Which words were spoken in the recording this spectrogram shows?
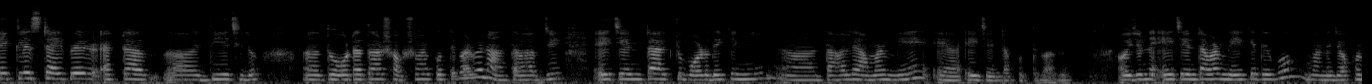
নেকলেস টাইপের একটা দিয়েছিল। তো ওটা তো আর সবসময় পরতে পারবে না। তা ভাবছি এই চেনটা একটু বড় দেখে নিই। তাহলে আমার মেয়ে এই চেনটা পরতে পারবে। ওই জন্য এই চেনটা আমার মেয়েকে দেব। মানে যখন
